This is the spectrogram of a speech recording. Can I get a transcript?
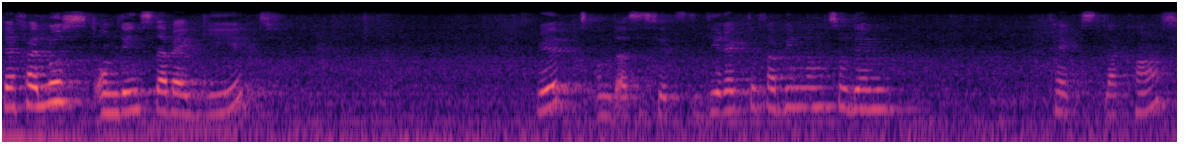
Der Verlust, um den es dabei geht, wird, und das ist jetzt die direkte Verbindung zu dem Text Lacans,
